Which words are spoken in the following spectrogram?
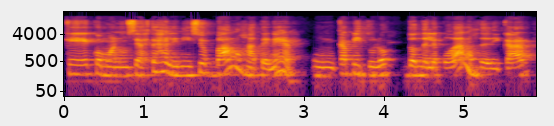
que como anunciaste al inicio, vamos a tener un capítulo donde le podamos dedicar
